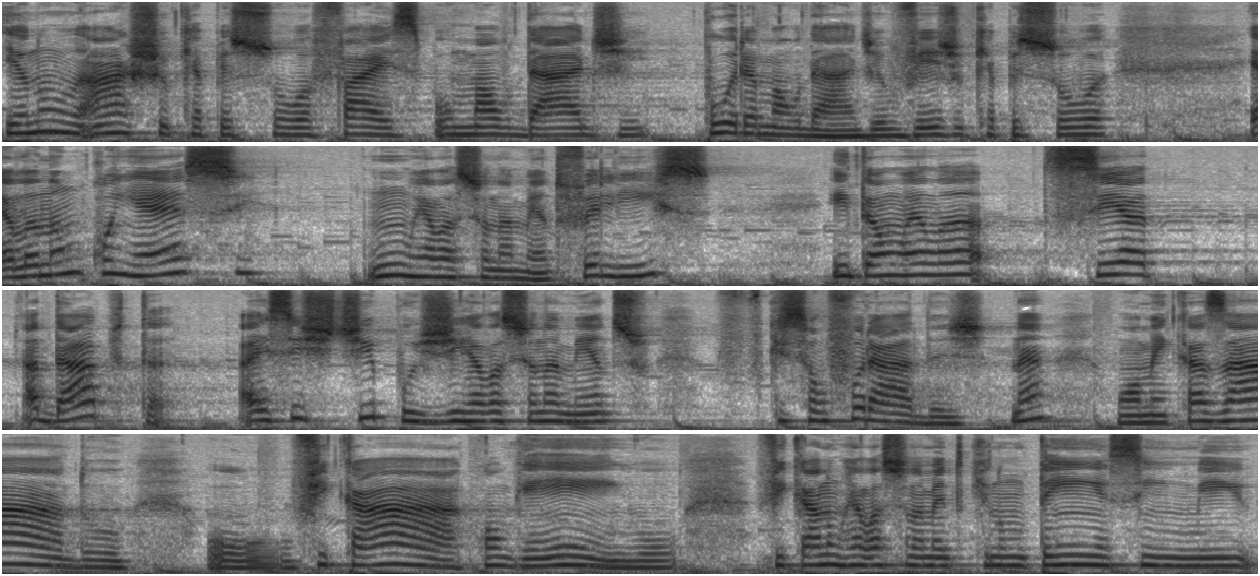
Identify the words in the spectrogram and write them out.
eu não acho que a pessoa faz por maldade, pura maldade. Eu vejo que a pessoa, ela não conhece um relacionamento feliz, então ela se a, adapta a esses tipos de relacionamentos que são furadas, né? Um homem casado, ou ficar com alguém, ou ficar num relacionamento que não tem assim meio,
